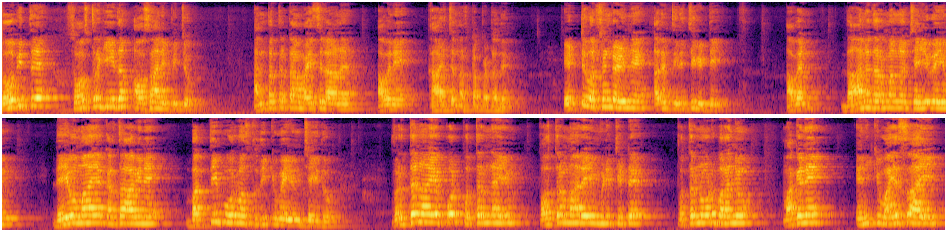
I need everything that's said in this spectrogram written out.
തോബിത്ത് സ്വസ്ത്രഗീതം അവസാനിപ്പിച്ചു. അൻപത്തെട്ടാം വയസ്സിലാണ് അവന് കാഴ്ച നഷ്ടപ്പെട്ടത്. എട്ട് വർഷം കഴിഞ്ഞ് അത് തിരിച്ചു കിട്ടി. അവൻ ദാനധർമ്മങ്ങൾ ചെയ്യുകയും ദൈവമായ കർത്താവിനെ ഭക്തിപൂർവം സ്തുതിക്കുകയും ചെയ്തു. വൃദ്ധനായപ്പോൾ പുത്രനെയും പൗത്രന്മാരെയും വിളിച്ചിട്ട് പുത്രനോട് പറഞ്ഞു മകനെ എനിക്ക് വയസ്സായി.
